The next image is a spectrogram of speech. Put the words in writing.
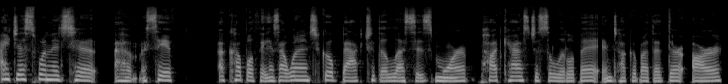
I just wanted to um, say a, a couple things. I wanted to go back to the Less is More podcast just a little bit and talk about that there are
